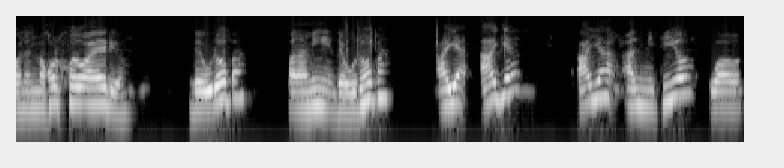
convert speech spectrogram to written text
con el mejor juego aéreo de Europa, para mí, de Europa, haya, haya, haya admitido o,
